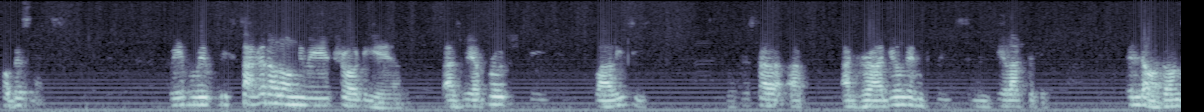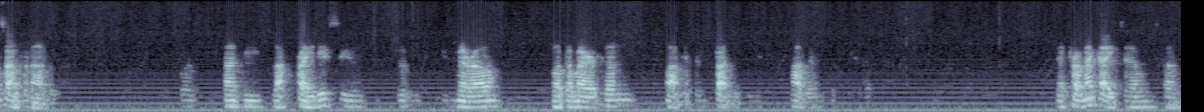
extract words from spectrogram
for business. We've, we've, we staggered along the way throughout the year as we approached the Diwali season. Just a, a a gradual increase in retail activity in downtown San Fernando. Because at the Black Friday sale, the mirror North American marketing strategy having electronic items and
